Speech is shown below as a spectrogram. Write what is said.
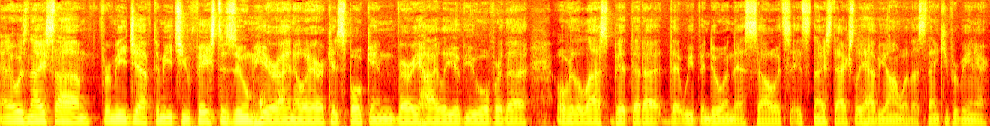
And it was nice um, for me, Jeff, to meet you face to Zoom here. I know Eric has spoken very highly of you over the over the last bit that uh, that we've been doing this. So it's it's nice to actually have you on with us. Thank you for being here.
